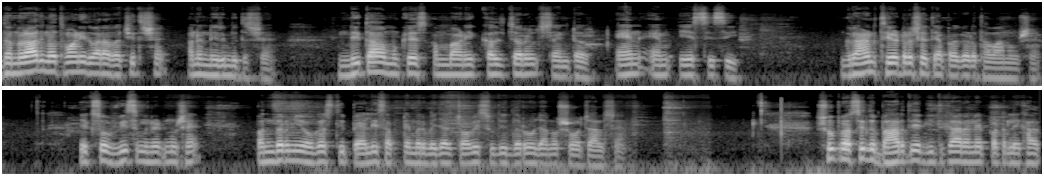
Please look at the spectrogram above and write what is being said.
ધનરાજ નથવાણી દ્વારા રચિત છે. અને નિર્મિત છે. Nita Mukesh Ambani cultural centre N M A CC grand theatre છે ત્યાં પ્રગટ થવાનું છે. એકસો વીસ મિનિટનું છે. પંદરમી ઓગસ્ટથી પહેલી સપ્ટેમ્બર બે હજાર ચોવીસ સુધી દરરોજ આનો શો ચાલશે. સુપ્રસિદ્ધ ભારતીય ગીતકાર અને પટલેખક,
